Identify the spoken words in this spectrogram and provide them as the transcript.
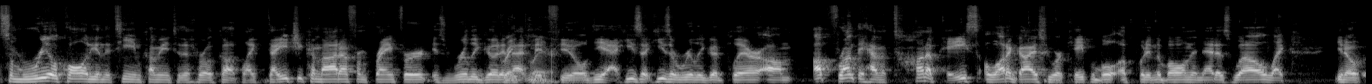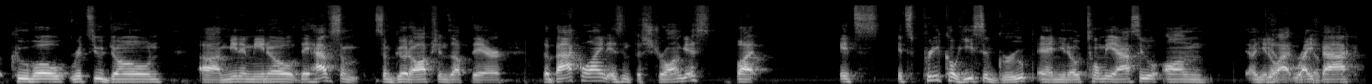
some real quality in the team coming into this World Cup. Like Daichi Kamada from Frankfurt is really good Great in that player. midfield. Yeah, he's a he's a really good player. Um, up front, they have a ton of pace. A lot of guys who are capable of putting the ball in the net as well. Like you know Kubo, Ritsu Doan, uh, Minamino. They have some some good options up there. The back line isn't the strongest, but it's it's pretty cohesive group. And you know Tomiyasu on uh, you know yep, at right yep. back,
